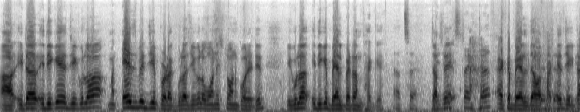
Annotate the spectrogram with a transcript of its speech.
আর এটার এদিকে যেগুলো মানে এসবির যে প্রোডাক্টগুলো যেগুলো ওয়ান ইস টু ওয়ান কোয়ালিটির এগুলো এদিকে বেল প্যাটার্ন থাকে। আচ্ছা যাতে একটা বেল দেওয়া থাকে যেটা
